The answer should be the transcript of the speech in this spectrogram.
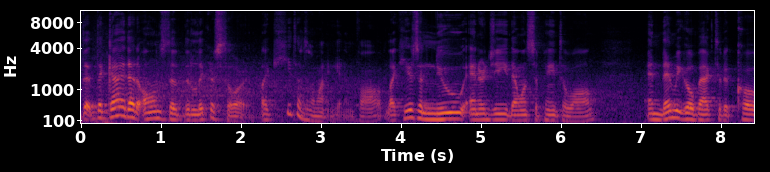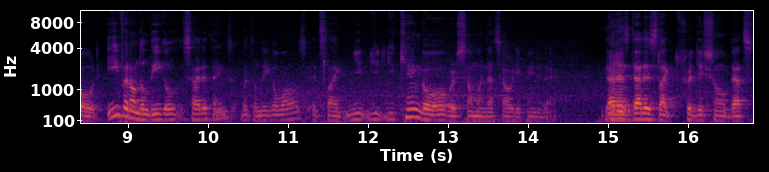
The the guy that owns the, the liquor store, like he doesn't want to get involved. Like here's a new energy that wants to paint a wall. And then we go back to the code. Even on the legal side of things, with the legal walls, it's like you, you, you can't go over someone that's already painted there. That is Man. that is like traditional. That's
